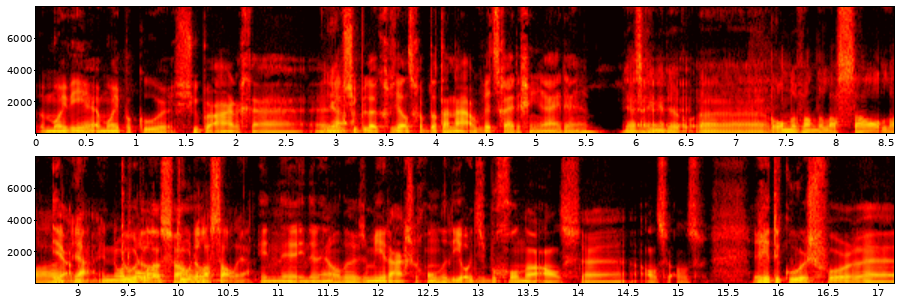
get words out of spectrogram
een mooi weer, een mooi parcours, super aardig, Ja. super leuk gezelschap. Dat daarna ook wedstrijden ging rijden, hè? Ja, ze gingen de eh, ronde van de La Salle. La- Ja. ja. in Tour de La Noord-Holland. Salle. Tour de La Salle, ja. In, eh, in Den Helder. Is een meerdaagse ronde die ooit is begonnen als, eh, als, als rittenkoers voor, eh,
